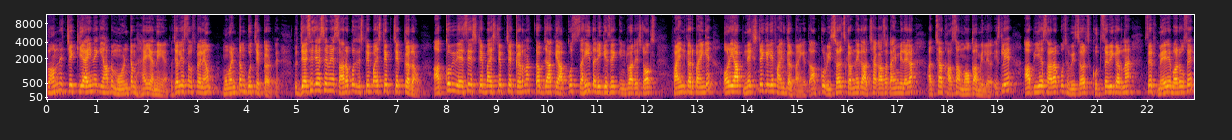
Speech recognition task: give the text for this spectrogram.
तो हमने चेक किया ही नहीं कि यहाँ पे मोमेंटम है या नहीं है। तो चलिए सबसे पहले हम मोमेंटम को चेक करते हैं। तो जैसे जैसे मैं सारा कुछ स्टेप बाय स्टेप चेक कर रहा हूँ आपको भी वैसे स्टेप बाय स्टेप चेक करना, तब जाके आपको सही तरीके से एक इंट्राडे स्टॉक्स फाइंड कर पाएँगे और ये आप नेक्स्ट डे के लिए फाइंड कर पाएँगे। तो आपको रिसर्च करने का अच्छा खासा टाइम मिलेगा अच्छा खासा मौका मिलेगा। इसलिए आप ये सारा कुछ रिसर्च खुद से भी करना है सिर्फ़ मेरे भरोसे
